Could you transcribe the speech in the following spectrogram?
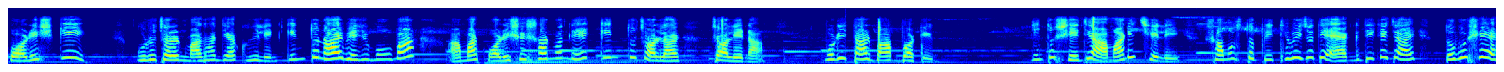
পরেশ কি? গুরুচরণ বাধা দিয়া কহিলেন, কিন্তু নয় মেজ বৌমা আমার পরেশের সম্বন্ধে কিন্তু চলা, চলে না। বড়ি তার বাপ বটে। কিন্তু সে যে আমারই ছেলে, সমস্ত পৃথিবী যদি একদিকে যায়, তবু সে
